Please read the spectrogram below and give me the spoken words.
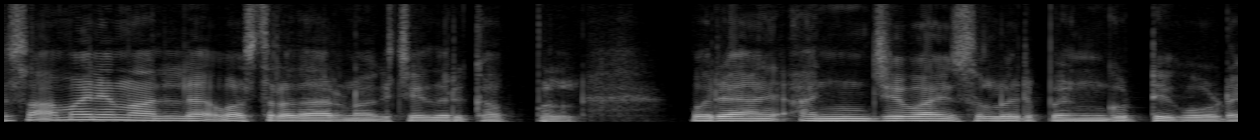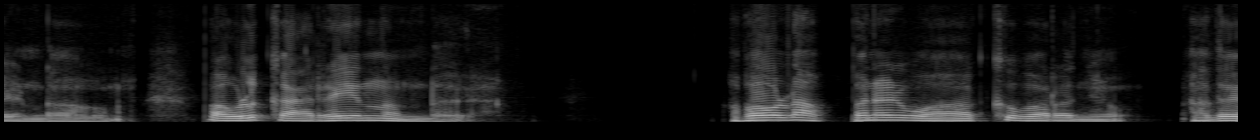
സാമാന്യം നല്ല വസ്ത്രധാരണമൊക്കെ ചെയ്തൊരു കപ്പിൾ ഒരു അഞ്ച് വയസ്സുള്ള ഒരു പെൺകുട്ടി കൂടെ ഉണ്ടാകും അപ്പോൾ അവൾ കരയുന്നുണ്ട്. അപ്പോൾ അവളുടെ അപ്പനൊരു വാക്ക് പറഞ്ഞു അത്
